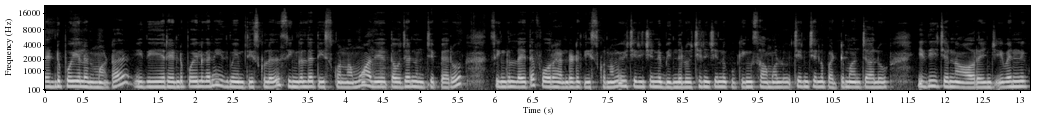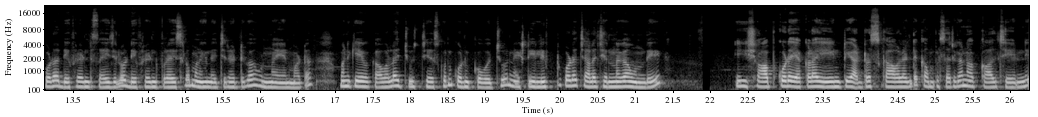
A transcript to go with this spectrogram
రెండు పొయ్యిలు అనమాట ఇది రెండు పొయ్యిలు కానీ ఇది మేము తీసుకోలేదు. సింగిల్దే తీసుకున్నాము. అది థౌజండ్ అని చెప్పారు. సింగిల్ది అయితే ఫోర్ హండ్రెడ్ తీసుకున్నాము. ఇవి చిన్న చిన్న బిందెలు చిన్న చిన్న కుకింగ్ సామాన్లు చిన్న చిన్న పట్టి మంచాలు ఇది చిన్న ఆరెంజ్ ఇవన్నీ కూడా డిఫరెంట్ సైజులో డిఫరెంట్ ప్రైస్లో మనకి నచ్చినట్టుగా ఉన్నాయి అన్నమాట మనకి ఏవి కావాలో అది చూస్ చేసుకొని కొనుక్కోవచ్చు. నెక్స్ట్ ఈ లిఫ్ట్ కూడా చాలా చిన్నగా ఉంది. ఈ షాప్ కూడా ఎక్కడ ఏంటి అడ్రస్ కావాలంటే కంపల్సరీగా నాకు కాల్ చేయండి.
